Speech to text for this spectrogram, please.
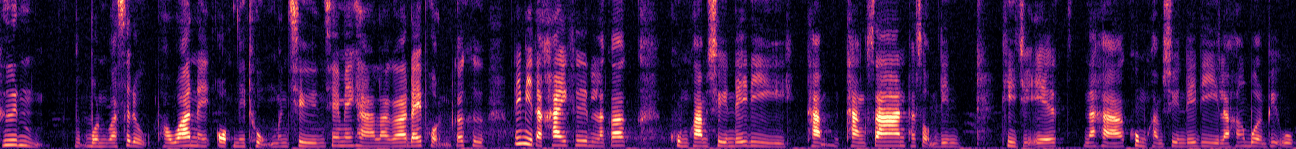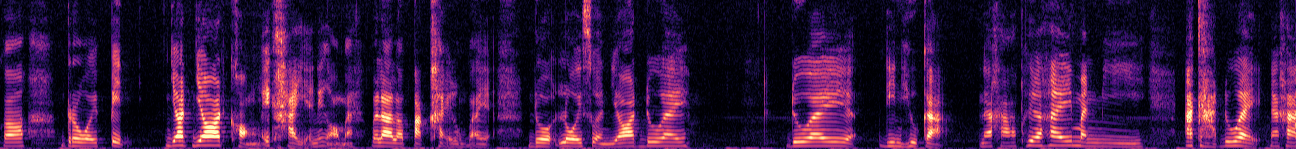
ขึ้นบนวัสดุ เพราะว่าในอบในถุงมันชื้นใช่ไหมคะ แล้วก็ได้ผลก็คือไม่มีตะไคร่ขึ้น แล้วก็คุมความชื้นได้ดีทำทางซ่านผสมดิน TGS นะคะ คุมความชื้นได้ดี แล้วข้างบนพี่อูก็โรยปิด ยอดยอดของไอ้ไข่อันนึกออกไหมเวลาเราปักไข่ลงไปอะโรยส่วนยอดด้วยด้วยดินฮิวกะนะคะ เพื่อให้มันมีอากาศด้วยนะคะ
